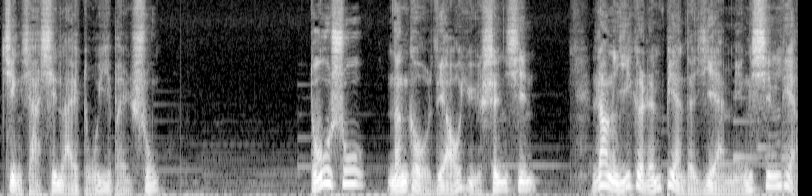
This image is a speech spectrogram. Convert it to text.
静下心来读一本书。读书能够疗愈身心，让一个人变得眼明心亮，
